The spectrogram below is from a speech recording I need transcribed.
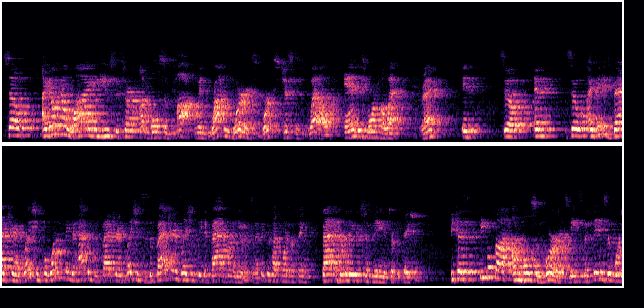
So I don't know why we use the term unwholesome talk when rotten words works just as well and is more poetic, right? It, so, and so I think it's bad translations, but one of the things that happens with bad translations is that bad translations lead to bad hermeneutics. And I think that that's one of the things, bad hermeneutics just meaning interpretations. Because people thought unwholesome words means the things that we're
